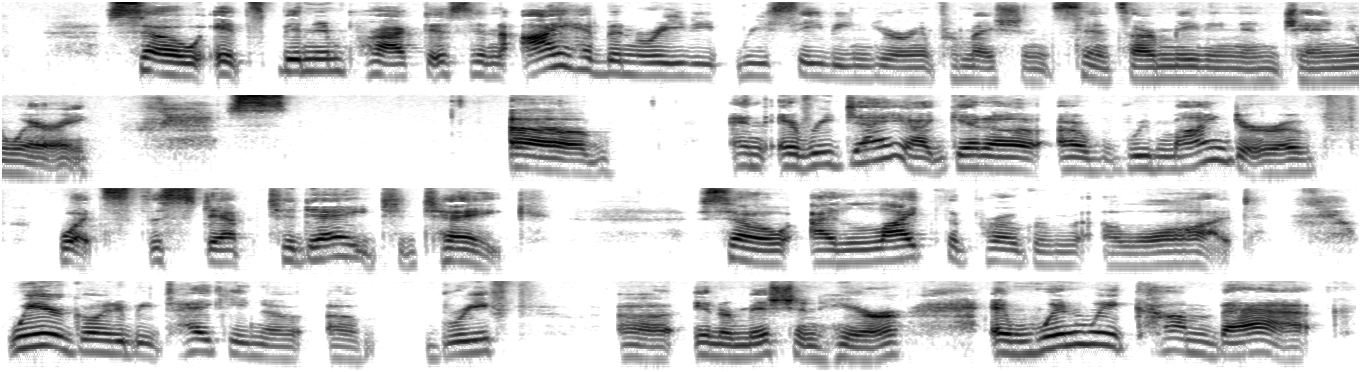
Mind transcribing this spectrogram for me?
So it's been in practice, and I have been re- receiving your information since our meeting in January. S- Um, and every day I get a, a reminder of what's the step today to take. So I like the program a lot. We are going to be taking a, a brief uh, intermission here, and when we come back,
